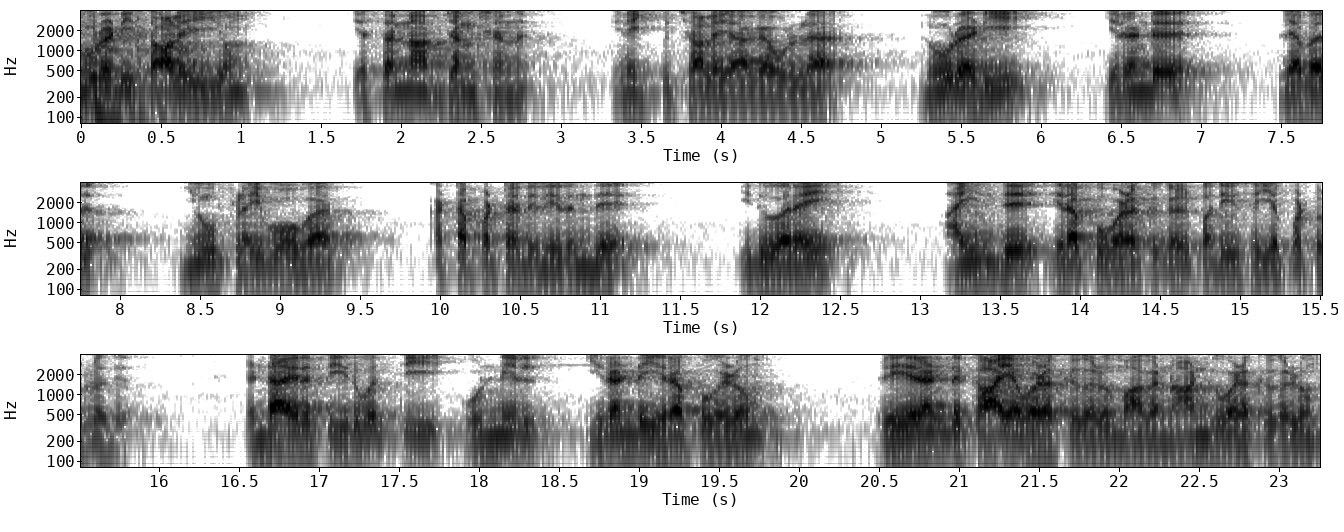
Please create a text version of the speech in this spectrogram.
நூறடி சாலையையும் எஸ்என்ஆர் ஜங்ஷன் இணைப்பு சாலையாக உள்ள நூறடி இரண்டு லெவல் நியூ ஃப்ளைஓவர் கட்டப்பட்டதிலிருந்து இதுவரை ஐந்து இறப்பு வழக்குகள் பதிவு செய்யப்பட்டுள்ளது. ரெண்டாயிரத்தி இருபத்தி ஒன்றில் இரண்டு இறப்புகளும் இரண்டு காய வழக்குகளும் ஆக நான்கு வழக்குகளும்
